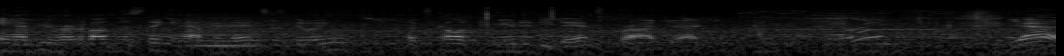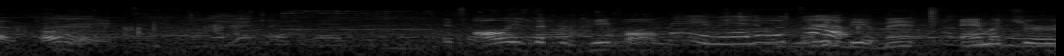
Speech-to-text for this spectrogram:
Hey, have you heard about this thing Happy Dance is doing? It's called Community Dance Project. Yeah, totally. It's all these different people. Hey Amanda, what's They're going to be amateur,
